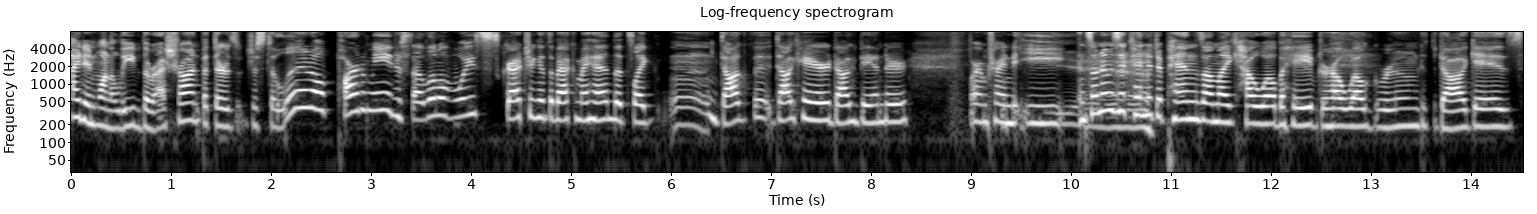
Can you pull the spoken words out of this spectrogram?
I didn't want to leave the restaurant, but there's just a little part of me, just that little voice scratching at the back of my head that's like mm, dog, dog hair, dog dander, where I'm trying to eat. And sometimes it kind of depends on like how well behaved or how well groomed the dog is.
